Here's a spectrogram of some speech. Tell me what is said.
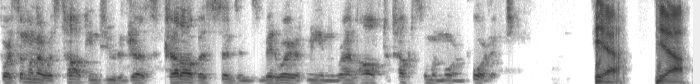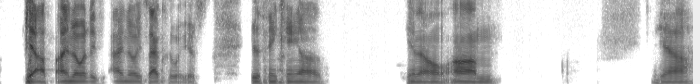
for someone I was talking to to just cut off a sentence midway with me and run off to talk to someone more important. Yeah, yeah, yeah. I know it. I know exactly what you're you're thinking of. You know, um, yeah,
